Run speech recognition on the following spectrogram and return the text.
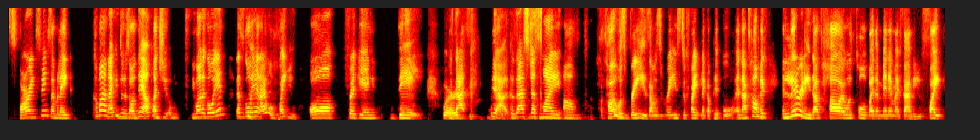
sparring space. I'm like, come on, I can do this all day. I'll punch you. You want to go in? Let's go in. I will fight you all freaking day. Word. that's yeah, because that's just my um that's how I was raised. I was raised to fight like a pit bull. And that's how I and literally that's how I was told by the men in my family. You fight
